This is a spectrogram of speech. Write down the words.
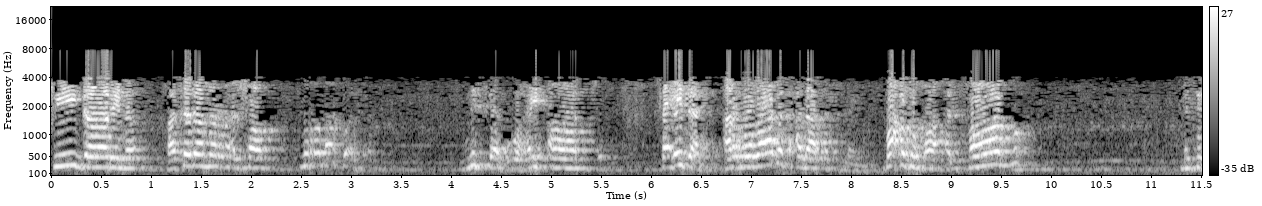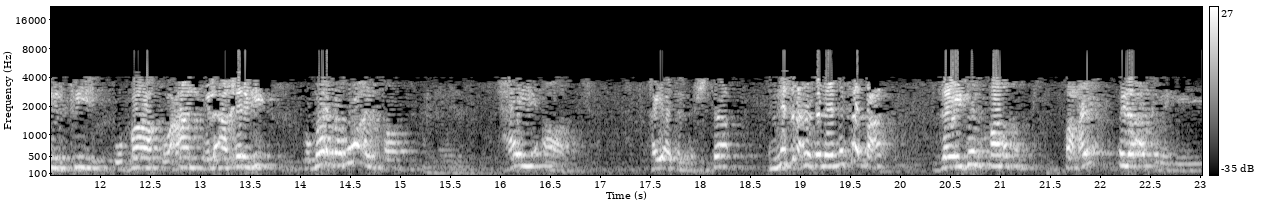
في دارنا. هكذا مر ألفاظ. مر ماكو الفاظ نسب وهيئات. فإذا الروابط على قسمين. بعضها الفاظ مثل في وباء وعن إلى آخره ومرة مو الفاظ. هيئات. هيئة المشتاق. النسب إحنا النسب بعد. زيد قام صحيح؟ إلى آخره.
